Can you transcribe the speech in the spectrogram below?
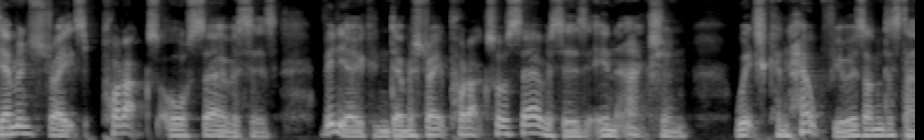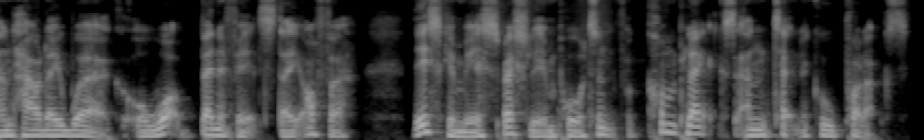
demonstrates products or services. Video can demonstrate products or services in action, which can help viewers understand how they work or what benefits they offer. This can be especially important for complex and technical products.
